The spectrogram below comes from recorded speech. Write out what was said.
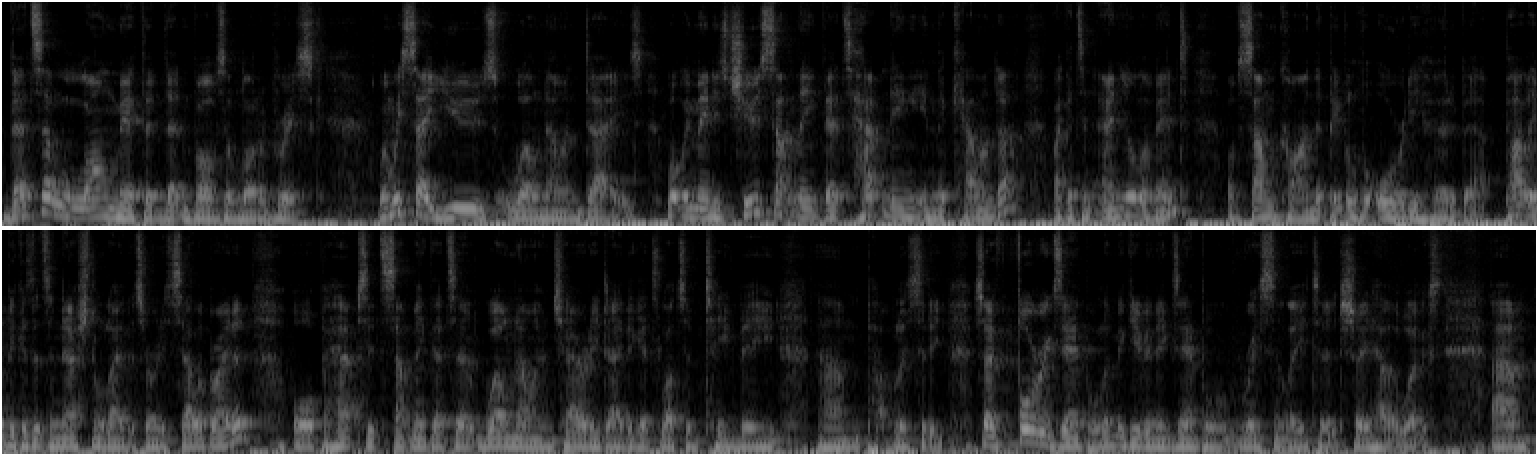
that's a long method that involves a lot of risk. When we say use well known days, what we mean is choose something that's happening in the calendar, like it's an annual event of some kind that people have already heard about, partly because it's a national day that's already celebrated, or perhaps it's something that's a well known charity day that gets lots of TV um, publicity. So, for example, let me give you an example recently to show you how it works. Um,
